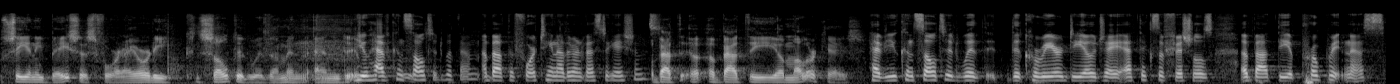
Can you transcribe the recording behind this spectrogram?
see any basis for it. I already consulted with them and, and You have consulted with them about the 14 other investigations? about, the- about the uh, Mueller case. Have you consulted with the career DOJ ethics officials about the appropriateness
